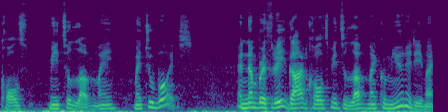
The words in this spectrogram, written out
calls me to love my my two boys. And number three, God calls me to love my community, my,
